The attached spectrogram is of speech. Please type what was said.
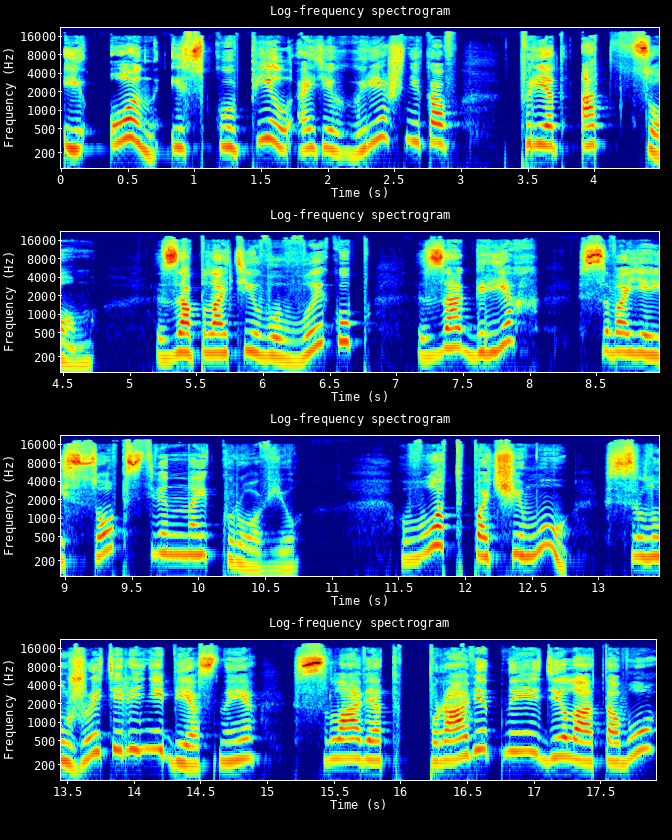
И Он искупил этих грешников пред Отцом, заплатив выкуп за грех своей собственной кровью. Вот почему служители небесные славят праведные дела того,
